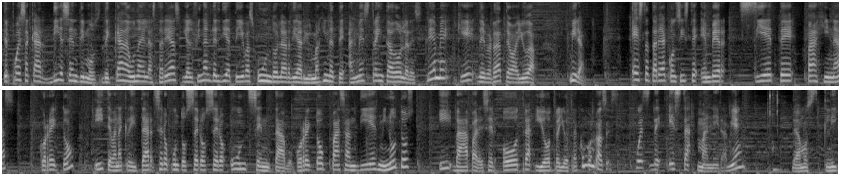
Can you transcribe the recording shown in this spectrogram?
te puedes sacar 10 céntimos de cada una de las tareas y al final del día te llevas un dólar diario. Imagínate, al mes 30 dólares. Créeme que de verdad te va a ayudar. Mira, esta tarea consiste en ver 7 páginas, ¿correcto? Y te van a acreditar 0.001 centavo, ¿correcto? Pasan 10 minutos y va a aparecer otra y otra y otra. ¿Cómo lo haces? Pues de esta manera, ¿bien? Le damos clic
